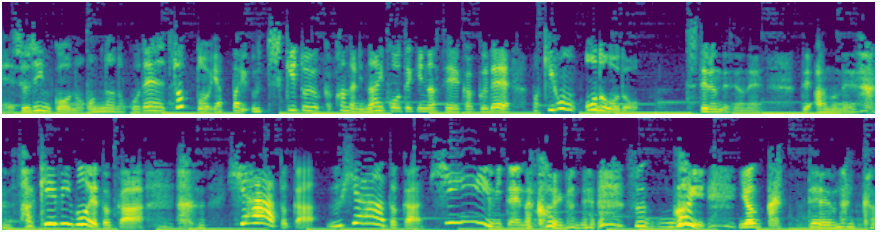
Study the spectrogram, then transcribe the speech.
えー、主人公の女の子で、ちょっとやっぱり内気というかかなり内向的な性格で、まあ、基本おどおどしてるんですよね。で、あのね、叫び声とか、ひゃーとか、うひゃーとか、ひーみたいな声がね、すっごいよくって、なんか、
